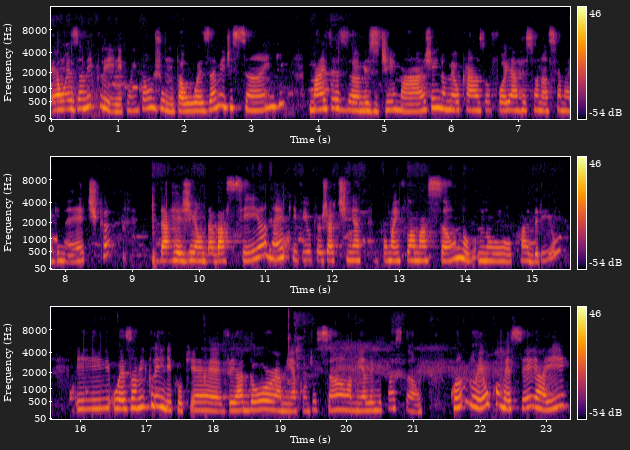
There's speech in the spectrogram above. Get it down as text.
é um exame clínico. Então, junta o exame de sangue mais exames de imagem. No meu caso, foi a ressonância magnética da região da bacia, né, que viu que eu já tinha uma inflamação no, no quadril, e o exame clínico, que é ver a dor, a minha condição, a minha limitação. Quando eu comecei a ir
